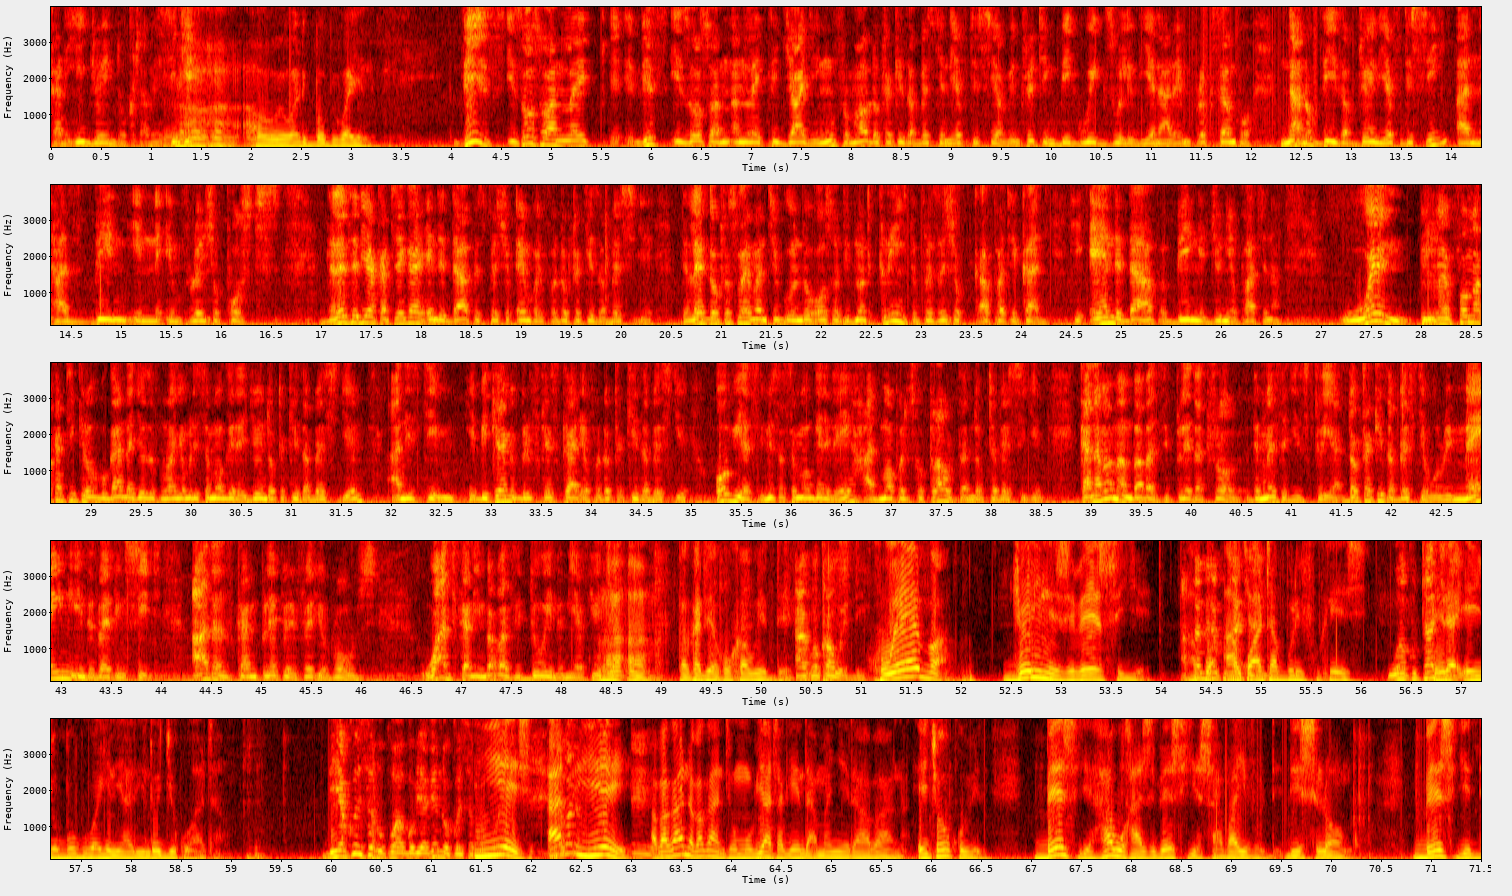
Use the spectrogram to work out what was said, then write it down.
Can he join Dr. Besigye? Uh-huh. Oh, Bobby Wine. This is also unlike eh, this is also an unlikely judging from how Dr. Kiza Besigye and the FDC have been treating big wigs who leave the NRM. For example, none of these have joined the FDC and has been in influential posts. The late Eddie Akatega ended up a special envoy for Dr. Kiza Besigye. The late Dr. Sulaiman Chigundo also did not clinch the presidential party card. He ended up being a junior partner. When former Katikiro of Uganda Joseph Mwanya Mulisa Mogere joined Dr. Kiza Besigye and his team, he became a briefcase carrier for Dr. Kiza Besigye. Obviously, Mr. Semogere had more political clout than Dr. Besigye. Can Amama Mbabazi play that role? The message is clear. Dr. Kiza Besigye will remain in the driving seat. Others can play peripheral roles. What can Mbabazi do in the near future? Uh-uh. Kakati akukawede. Akukawede. Whoever joins Besigye akwata briefcase. Era eyo bobi wine alinda ogikwata. Byeyakozesa lukwago byagenda okozesa yes ati ye. Eh. abaganda baga nti omubi atagenda amanyira abaana. Ekyokubiri besige how has besige survived this long? Besige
